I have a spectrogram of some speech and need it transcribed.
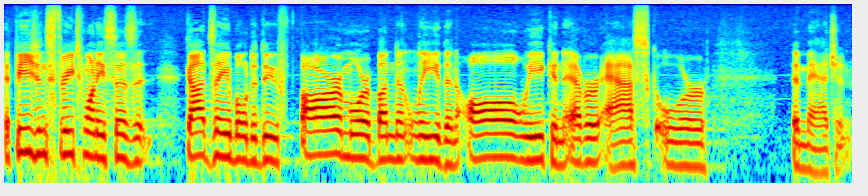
Ephesians 3:20 says that God's able to do far more abundantly than all we can ever ask or imagine.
